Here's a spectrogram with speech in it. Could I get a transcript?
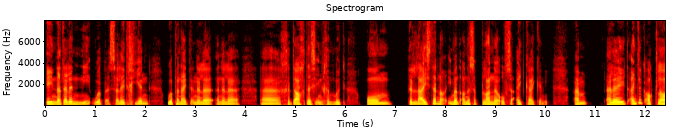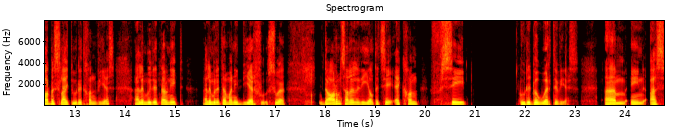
en dat hulle nie oop is. Hulle het geen openheid in hulle in hulle uh gedagtes en gemoed om te luister na iemand anders se planne of se uitkyke nie. Um hulle het eintlik al klaar besluit hoe dit gaan wees. Hulle moet dit nou net hulle moet dit nou maar net deurvoer. So daarom sal hulle die hele tyd sê ek gaan sê hoe dit behoort te wees. Um en as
